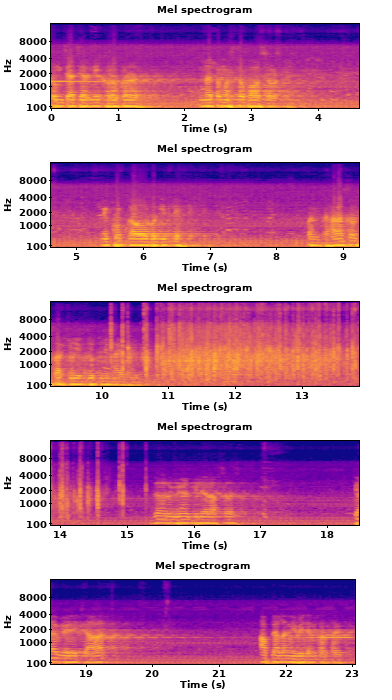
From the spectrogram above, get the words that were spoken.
तुमच्या चरणी खरोखर नतमस्तक मी खूप गावं बघितले. पण धारासर सारखी एकजूट मी नाही झाली जर वेळ दिलेला असेल त्या वेळेच्या आत आपल्याला निवेदन करता येत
